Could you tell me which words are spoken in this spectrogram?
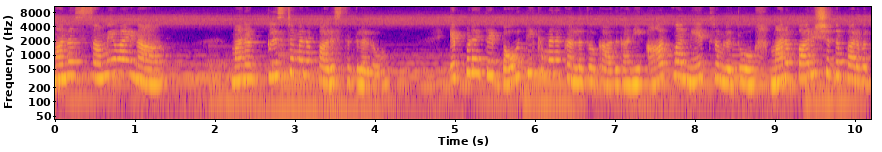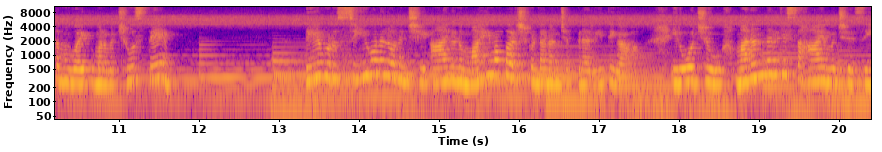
మన సమయమైన మన క్లిష్టమైన పరిస్థితులలో ఎప్పుడైతే భౌతికమైన కళ్ళతో కాదు కానీ ఆత్మ నేత్రములతో మన పరిశుద్ధ పర్వతము వైపు మనము చూస్తే దేవుడు సియోనులో నుంచి ఆయనను మహిమపరుచుకుంటానని చెప్పిన రీతిగా ఈరోజు మనందరికీ సహాయం చేసి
